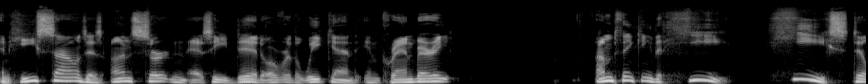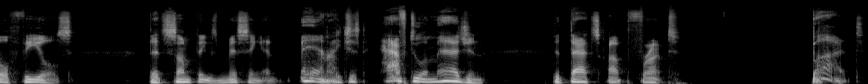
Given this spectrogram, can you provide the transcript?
and he sounds as uncertain as he did over the weekend in Cranberry, I'm thinking that he, he still feels that something's missing. And man, I just have to imagine that that's up front. But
